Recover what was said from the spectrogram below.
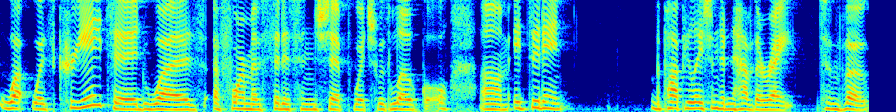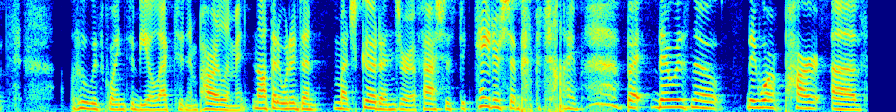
what was created was a form of citizenship which was local. Um, it didn't, the population didn't have the right to vote who was going to be elected in parliament. Not that it would have done much good under a fascist dictatorship at the time, but there was no they weren't part of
